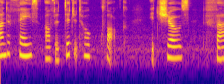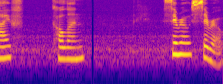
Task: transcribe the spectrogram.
On the face of the digital clock, it shows 5 colon 0 0.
